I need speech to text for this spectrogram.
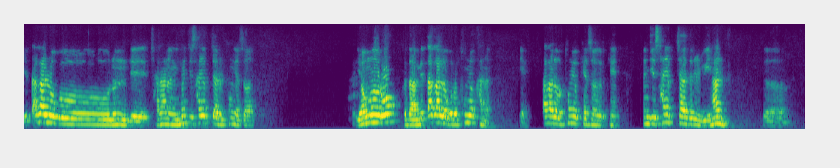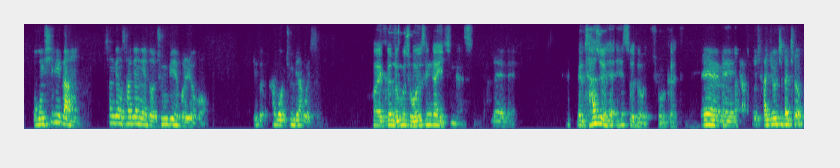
이 따갈로그는 이제 잘하는 현지 사역자를 통해서 영어로 그 다음에 따갈로그로 통역하는 예, 따갈로그 통역해서 그렇게 현지 사역자들을 위한 그 복음 12강 성경 사경에도 준비해 보려고 기도하고 준비하고 있습니다. 아, 그건 너무 좋은 생각이신 것 같습니다. 네네. 자주 해- 했어도 좋을 것 같은데. 네네. 앞으로 자주 자주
